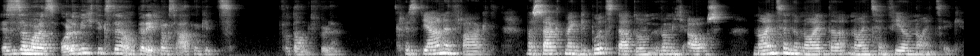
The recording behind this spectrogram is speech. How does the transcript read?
Das ist einmal das Allerwichtigste und Berechnungsarten gibt es verdammt viele. Christiane fragt, was sagt mein Geburtsdatum über mich aus? 19.09.1994.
